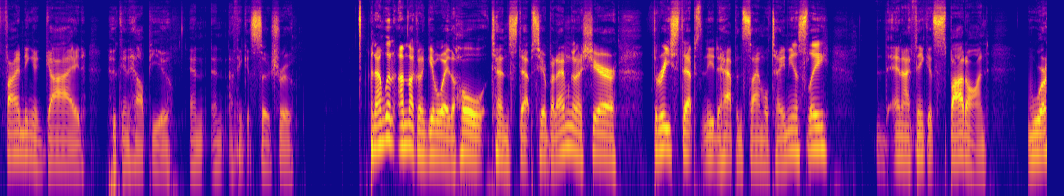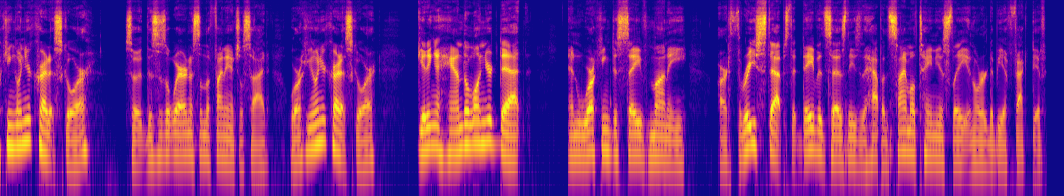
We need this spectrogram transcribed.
finding a guide who can help you, and and I think it's so true. And I'm going to I'm not going to give away the whole 10 steps here, but I'm going to share three steps that need to happen simultaneously and I think it's spot on. Working on your credit score. So this is awareness on the financial side. Working on your credit score, getting a handle on your debt, and working to save money are three steps that David says needs to happen simultaneously in order to be effective.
